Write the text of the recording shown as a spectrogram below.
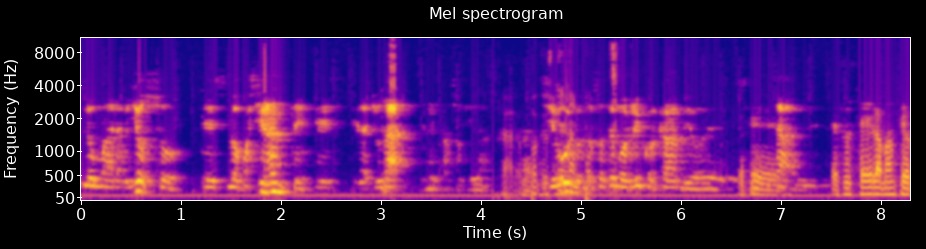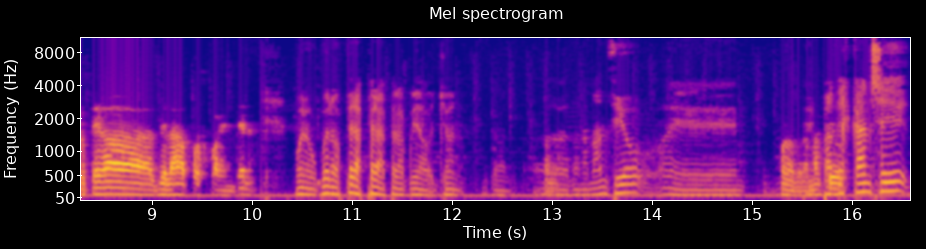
lo maravilloso, es lo apasionante, es el ayudar en esta sociedad. Claro, si uno nos hacemos ricos a cambio, es, es, es usted el amante Ortega de la post-cuarentena. Bueno, bueno, espera, espera, espera, cuidado, John. Don Amancio, eh, bueno, Don Amancio... descanse,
